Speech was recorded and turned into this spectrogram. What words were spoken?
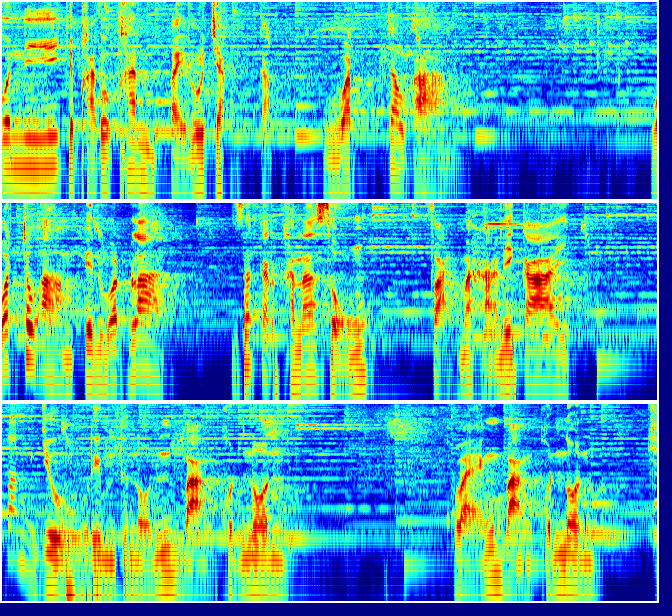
วันนี้จะพาทุกท่านไปรู้จักกับวัดเจ้าอาม วัดเจ้าอามเป็นวัดราชสังกัดคณะสงฆ์ฝ่ายมหานิกาย ตั้งอยู่ริมถนนบางขุนนนท์แขวงบางขุนนนท์เข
